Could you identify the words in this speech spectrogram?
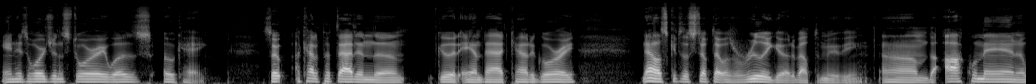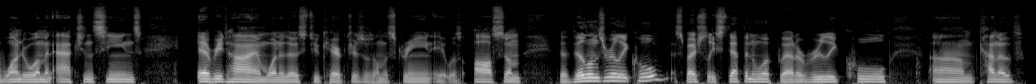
and his origin story was okay. So I kind of put that in the good and bad category. Now let's get to the stuff that was really good about the movie. Um, the Aquaman and Wonder Woman action scenes. Every time one of those two characters was on the screen, it was awesome. The villain's really cool, especially Steppenwolf, who had a really cool um, kind of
